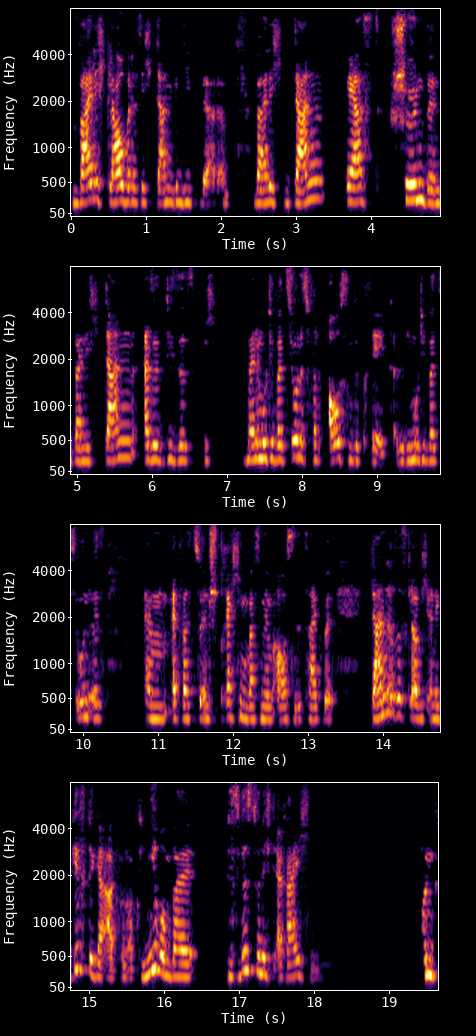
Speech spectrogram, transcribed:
weil ich glaube, dass ich dann geliebt werde, weil ich dann erst schön bin, weil ich dann, also dieses, ich, meine Motivation ist von außen geprägt. Also die Motivation ist, ähm, etwas zu entsprechen, was mir im Außen gezeigt wird. Dann ist es, glaube ich, eine giftige Art von Optimierung, weil das wirst du nicht erreichen. Und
